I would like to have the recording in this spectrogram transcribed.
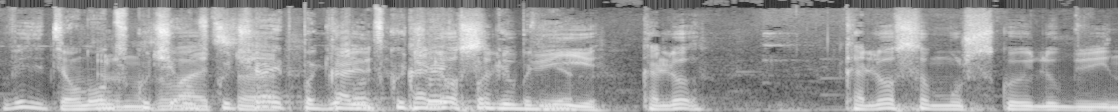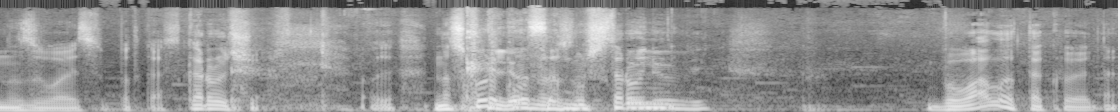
Видите, он, он, скуч- он скучает по, «Кол- он скучает колеса по любви. Коле- Колеса мужской любви называется подкаст. Короче, насколько Колеса он разносторонний. любви. Бывало такое, да?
